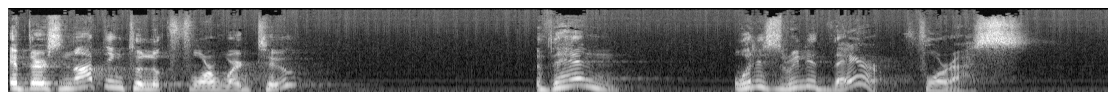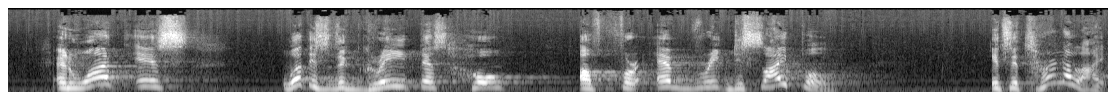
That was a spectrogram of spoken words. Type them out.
if there's nothing to look forward to, then what is really there for us? And what is, what is the greatest hope of, for every disciple? It's eternal life.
